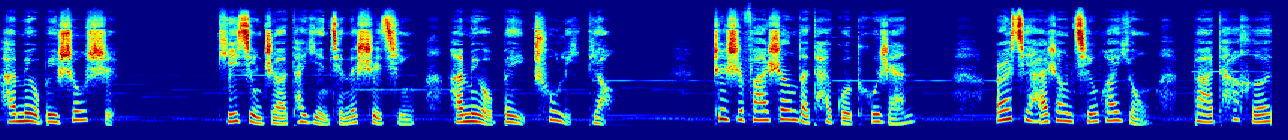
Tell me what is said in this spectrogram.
还没有被收拾，提醒着他眼前的事情还没有被处理掉。这事发生的太过突然，而且还让秦怀勇把他和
